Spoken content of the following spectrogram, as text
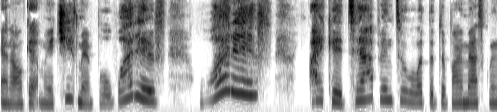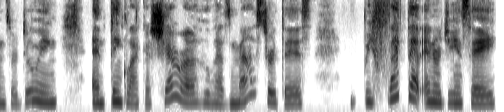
and I'll get my achievement. But what if, what if I could tap into what the divine masculines are doing and think like a Shara who has mastered this, reflect that energy and say,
